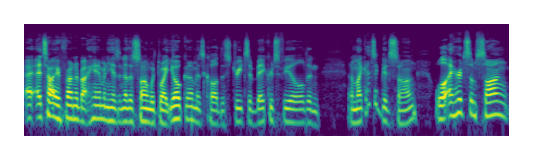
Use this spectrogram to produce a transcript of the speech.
I, that's how I found out about him. And he has another song with Dwight Yoakam. It's called "The Streets of Bakersfield," and, and I'm like, that's a good song. Well, I heard some song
